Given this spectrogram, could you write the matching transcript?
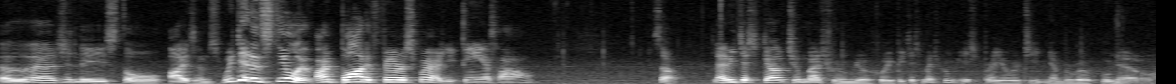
allegedly stole items. We didn't steal it. I bought it fair and square, you asshole. So, let me just go to mushroom real quick because mushroom is priority number uno.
